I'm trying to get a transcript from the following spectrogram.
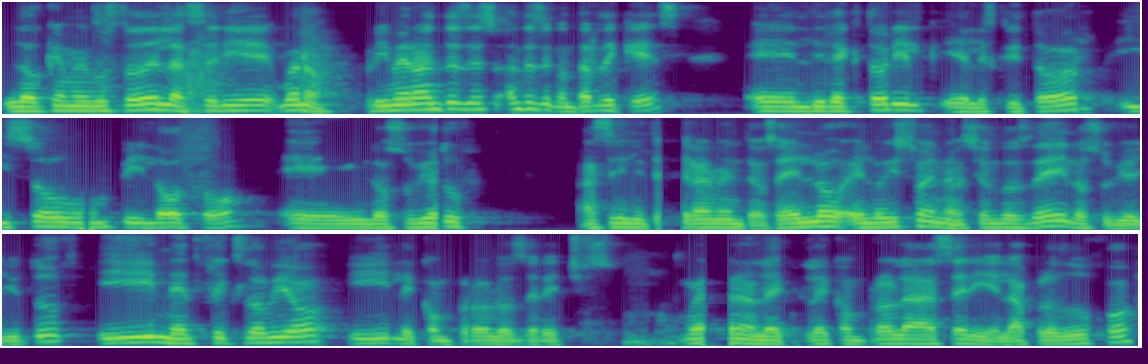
lo que me gustó de la serie, bueno, primero antes de antes de contar de qué es, el director y el, escritor hizo un piloto eh, y lo subió a YouTube. Así literalmente, o sea, él lo, él lo hizo en versión 2D y lo subió a YouTube y Netflix lo vio y le compró los derechos. Bueno, le, le compró la serie, la produjo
